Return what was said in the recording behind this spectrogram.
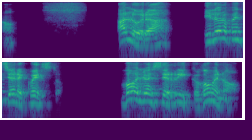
no? Allora, il loro pensiero è questo. Voglio essere ricco, come no?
